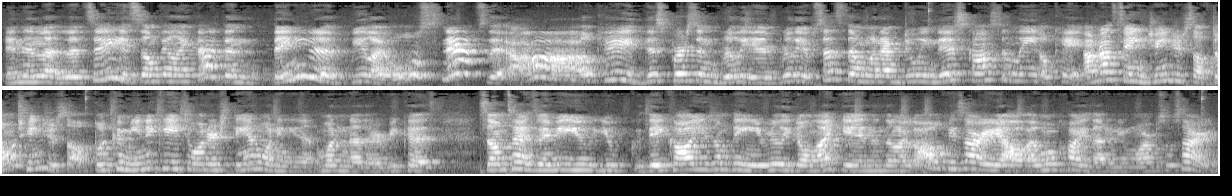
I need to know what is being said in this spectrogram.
And then let, let's say it's something like that, then they need to be like, oh, snaps it. Ah, okay, this person really, it really upsets them when I'm doing this constantly. Okay, I'm not saying change yourself, don't change yourself, but communicate to understand one, one another because sometimes maybe you, you, they call you something you really don't like it and then they're like, oh, okay, sorry, I'll, I won't call you that anymore, I'm so sorry.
